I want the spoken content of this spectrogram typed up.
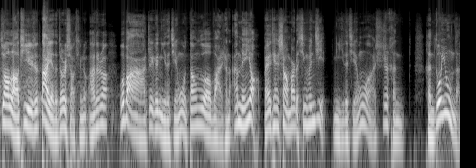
叫老 T 是大爷的都是小听众啊！他说：“我把这个你的节目当做晚上的安眠药，白天上班的兴奋剂。你的节目啊是很很多用的，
